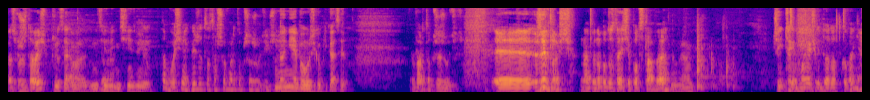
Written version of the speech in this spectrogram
A co przerzucałeś? Przerzucałem, ale nic, Dobra. nic się nie zmieniło. No właściwie jak wiesz, że to zawsze warto przerzucić. No nie, bo może komplikacje. Warto przerzucić. E, żywność na pewno, bo dostajecie podstawę. Dobra. Czyli czekaj, moja się dodatkowe? Nie.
